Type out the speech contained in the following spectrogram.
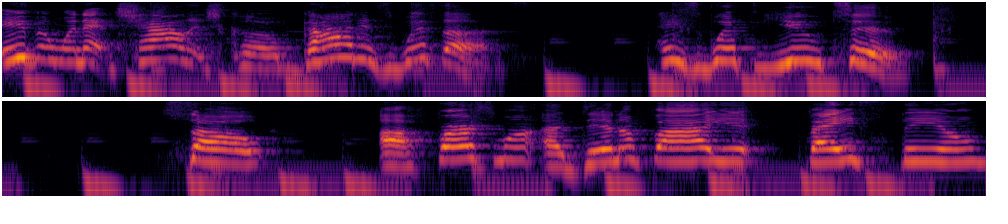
Even when that challenge comes, God is with us. He's with you too. So, uh, first one, identify it, face them.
